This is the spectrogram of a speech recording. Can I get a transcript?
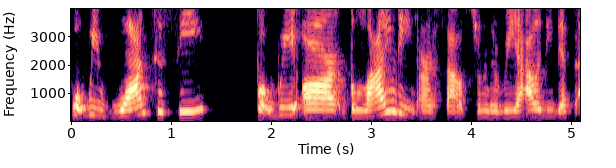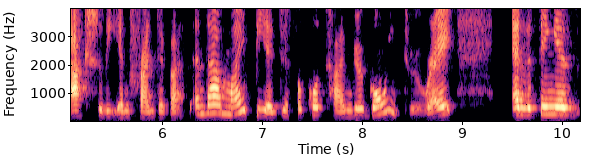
what we want to see, but we are blinding ourselves from the reality that's actually in front of us. And that might be a difficult time you're going through, right? And the thing is,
